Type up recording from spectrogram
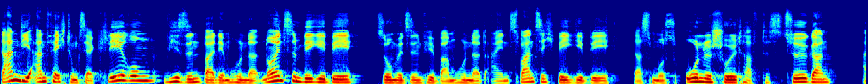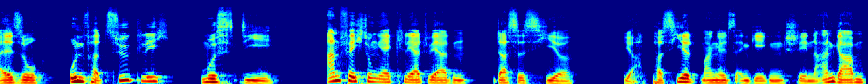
Dann die Anfechtungserklärung. Wir sind bei dem 119 BGB, somit sind wir beim 121 BGB. Das muss ohne schuldhaftes Zögern, also unverzüglich muss die Anfechtung erklärt werden, dass es hier ja, passiert mangels entgegenstehender Angaben.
